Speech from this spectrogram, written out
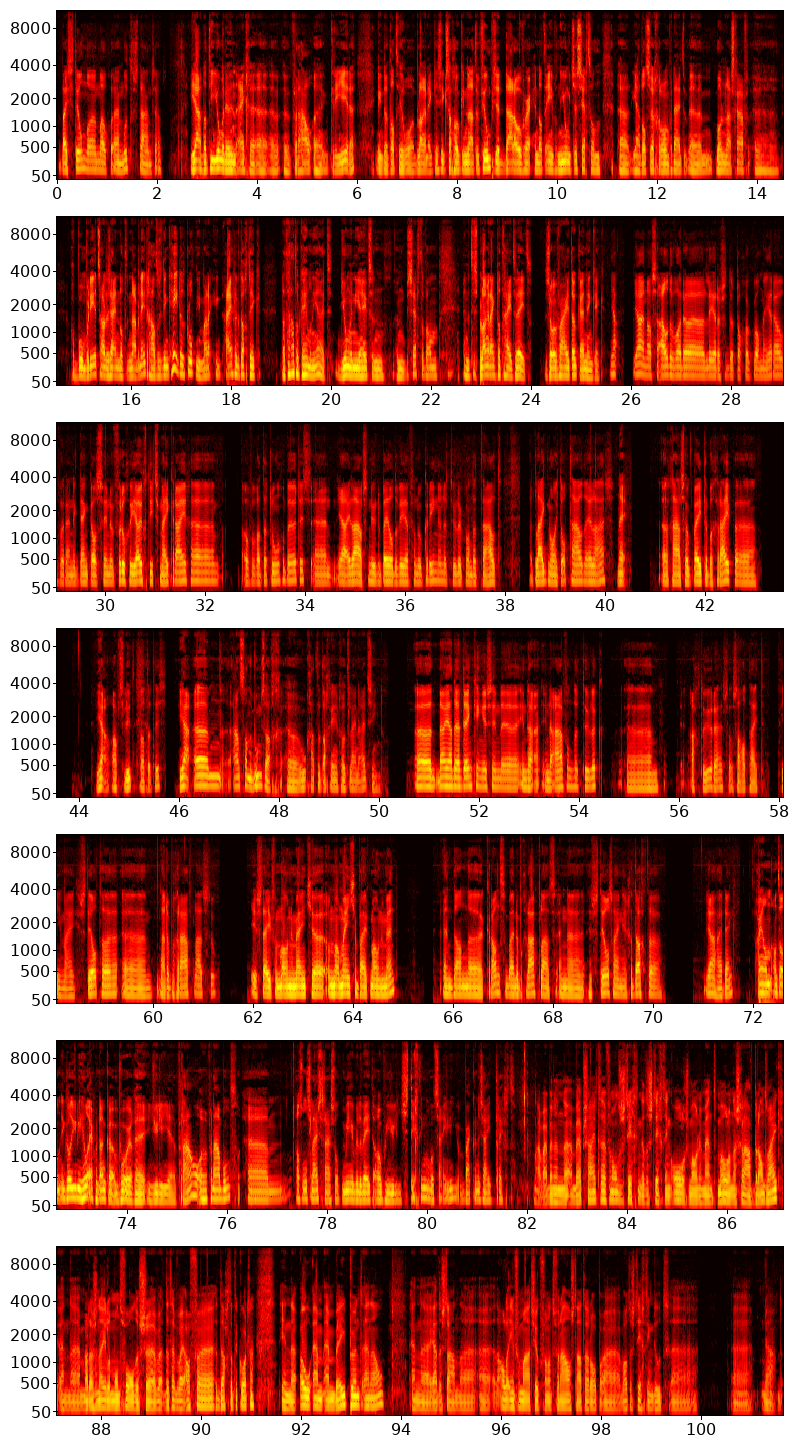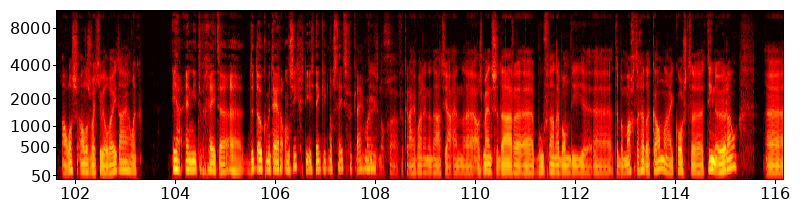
bij stil mogen en moeten staan zelfs. Ja, dat die jongeren hun eigen verhaal creëren. Ik denk dat dat heel belangrijk is. Ik zag ook inderdaad een filmpje daarover. En dat een van de jongetjes zegt van... ja, dat ze gewoon vanuit Molenaar Schaaf gebombardeerd zouden zijn. Dat het naar beneden gaat. Dus ik denk, hé, hey, dat klopt niet. Maar eigenlijk dacht ik... Dat haalt ook helemaal niet uit. Die jongen die heeft een, een besef ervan. En het is belangrijk dat hij het weet. Zo ervaar je het ook, hè, denk ik. Ja. ja, en als ze ouder worden, leren ze er toch ook wel meer over. En ik denk als ze in een vroege jeugd iets meekrijgen uh, over wat er toen gebeurd is. En ja, helaas nu de beelden weer van Oekraïne natuurlijk. Want het, houdt, het lijkt nooit op te houden, helaas. Nee. Uh, gaan ze ook beter begrijpen. Uh, ja, absoluut. Wat het is. Ja, um, aanstaande woensdag. Uh, hoe gaat de dag in grote lijnen uitzien? Uh, nou ja, de herdenking is in de, in de, in de avond natuurlijk. Uh, acht uur, hè, zoals altijd. 4 mei stilte ehm, naar de begraafplaats toe. Eerst even een, monumentje, een momentje bij het monument. En dan uh, kransen bij de begraafplaats en, en stil zijn in gedachten. Ja, herdenken. Arjan, Anton, ik wil jullie heel erg bedanken voor uh, jullie uh, verhaal uh, vanavond. Um, als onze luisteraars wat meer willen weten over jullie stichting, wat zijn jullie? Waar kunnen zij terecht? Nou, we hebben een, een website van onze stichting. Dat is Stichting Oorlogsmonument Molenaars Brandwijk. En, maar dat is een hele mond vol, dus dat hebben wij af dachten te korten. In ommb.nl. En ja, er staan alle informatie ook van het verhaal staat daarop. wat de stichting doet. Uh, ja, alles, alles wat je wil weten eigenlijk. Ja, en niet te vergeten, uh, de documentaire aan zich, die is denk ik nog steeds verkrijgbaar. Die is nog uh, verkrijgbaar inderdaad, ja. En als mensen daar behoefte aan hebben om die te bemachtigen, dat kan. Hij kost 10 euro.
